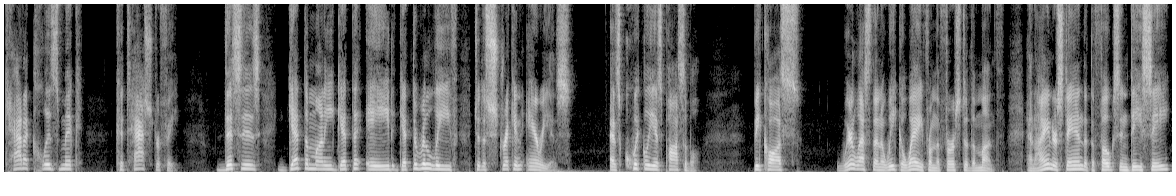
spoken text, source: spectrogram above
cataclysmic catastrophe. This is get the money, get the aid, get the relief to the stricken areas as quickly as possible because we're less than a week away from the first of the month. And I understand that the folks in DC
